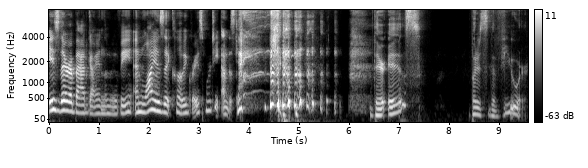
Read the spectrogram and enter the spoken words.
is there a bad guy in the movie and why is it chloe grace moretz i'm just kidding There is, but it's the viewer.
